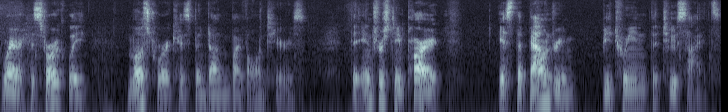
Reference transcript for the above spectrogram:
where historically most work has been done by volunteers. The interesting part is the boundary between the two sides.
